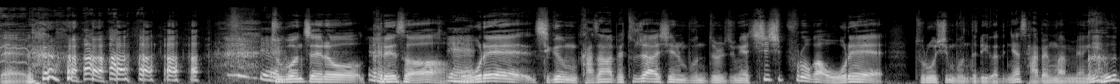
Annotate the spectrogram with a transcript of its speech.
네. 예. 두 번째로 그래서 예. 올해 지금 가상화폐 투자하시는 분들 중에 70%가 올해 들어오신 분들이거든요. 400만 명이. 그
